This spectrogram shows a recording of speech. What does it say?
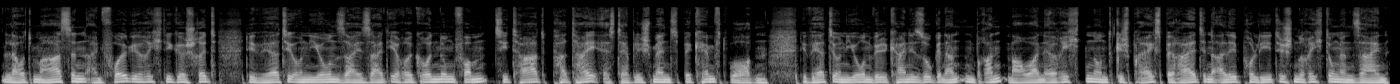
Laut Maaßen ein folgerichtiger Schritt. Die Werteunion sei seit ihrer Gründung vom Zitat Partei-Establishment bekämpft worden. Die Werteunion will keine sogenannten Brandmauern errichten und gesprächsbereit in alle politischen Richtungen sein,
